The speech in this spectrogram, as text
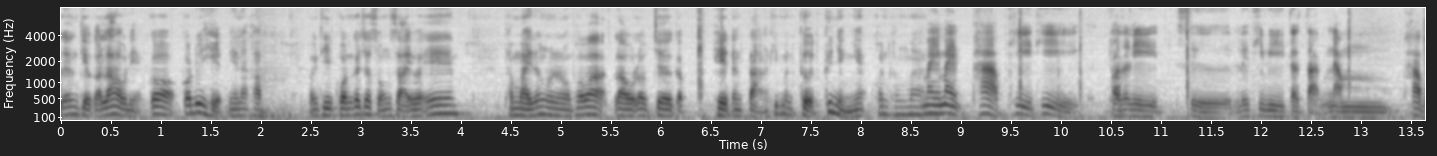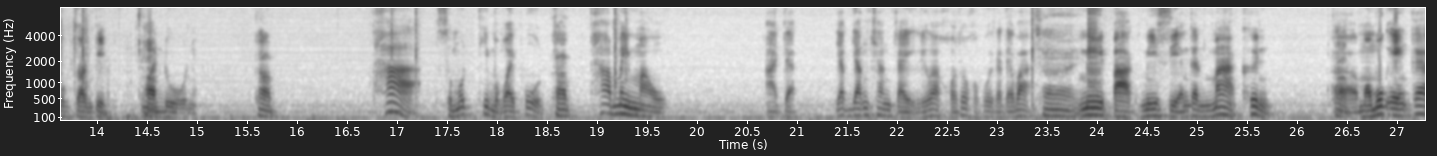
เรื่องเกี่ยวกับเหล้าเนี่ยก็ก็ด้วยเหตุนี้นะครับ บางทีคนก็จะสงสัยว่าเอ๊ะทำไมต้องรณรงค์เพราะว่าเราเราเจอกับเหตุต่างๆ ที่มันเกิดขึ้นอย่างเงี้ยค่อนข้างมาก ไม่ไม่ภาพที่ที่คกรับรณีสื่อหรือทีวีต่างๆนำภาพวงจรปิดครับมาดูเนี่ยครับ ถ้าสมมติที่ผมไว้พูดครับ ถ้าไม่เมาอาจจะ ยับยั้งชั่งใจ หรือว่าขอโทษขอโพยกันแต่ว่า ใช่ มีปากมีเสียงกันมากขึ้นครับ เอ่อหมอมุกเองก็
